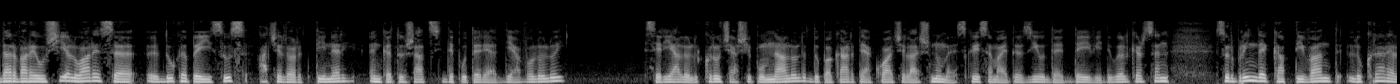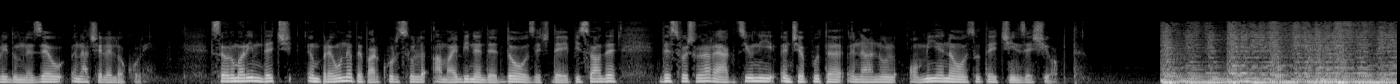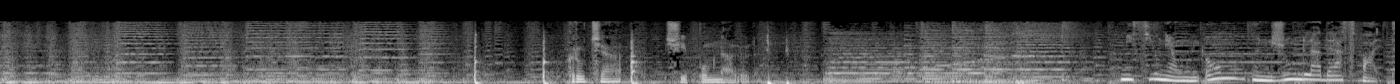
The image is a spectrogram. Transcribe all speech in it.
Dar va reuși el oare să îl ducă pe Isus acelor tineri încătușați de puterea diavolului? Serialul Crucea și Pumnalul, după cartea cu același nume, scrisă mai târziu de David Wilkerson, surprinde captivant lucrarea lui Dumnezeu în acele locuri. Să urmărim, deci, împreună pe parcursul a mai bine de 20 de episoade, desfășurarea acțiunii începută în anul 1958. Crucea și pumnalul Misiunea unui om în jungla de asfalt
